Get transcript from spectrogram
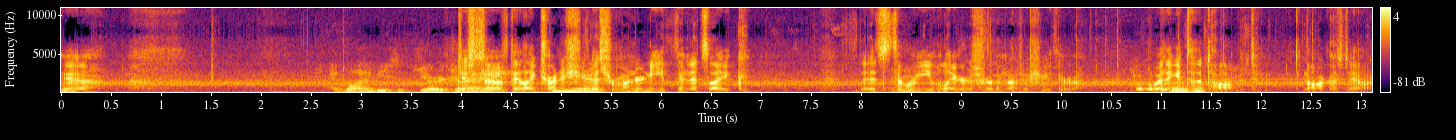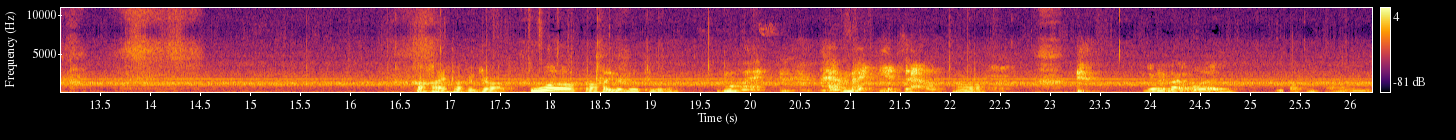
Yeah. I want to be secure, Trey. Just so if they like try to shoot us from underneath then it's like it's three layers for them not to shoot through. Before they get to the top to knock us down. It's a high fucking drop. Whoa! Oh, I thought you were gonna do it to me. What? I have medkits out. Oh. Even if I would, I'm fucking fine.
